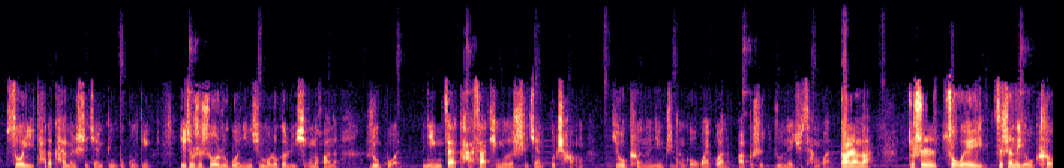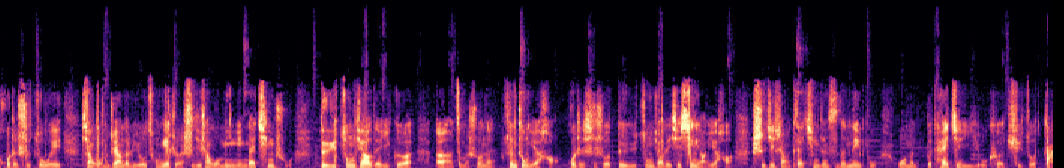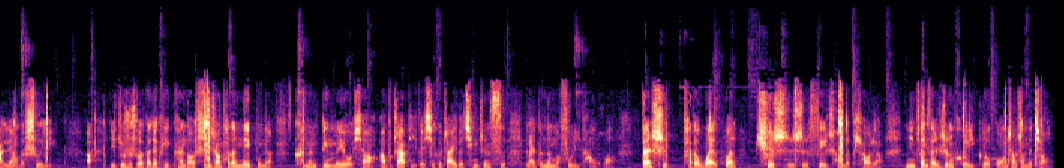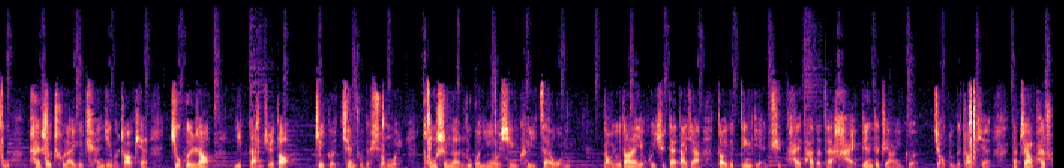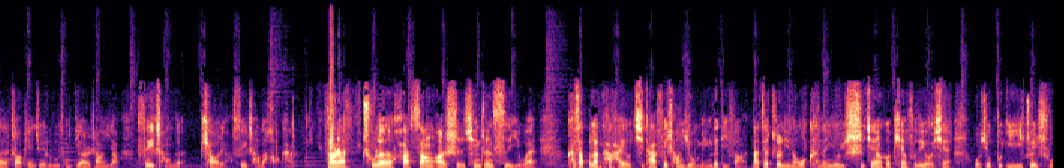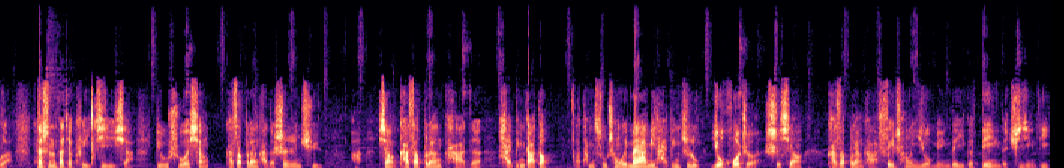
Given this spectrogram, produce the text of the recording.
所以它的开门时间并不固定。也就是说，如果您去摩洛哥旅行的话呢，如果您在卡萨停留的时间不长，有可能您只能够外观，而不是入内去参观。当然了。就是作为资深的游客，或者是作为像我们这样的旅游从业者，实际上我们也应该清楚，对于宗教的一个呃怎么说呢，尊重也好，或者是说对于宗教的一些信仰也好，实际上在清真寺的内部，我们不太建议游客去做大量的摄影，啊，也就是说大家可以看到，实际上它的内部呢，可能并没有像阿布扎比的谢赫扎伊的清真寺来的那么富丽堂皇，但是它的外观。确实是非常的漂亮。您站在任何一个广场上的角度拍摄出来一个全景的照片，就会让你感觉到这个建筑的雄伟。同时呢，如果您有幸可以在我们导游当然也会去带大家到一个定点去拍它的在海边的这样一个角度的照片，那这样拍出来的照片就如同第二张一样，非常的漂亮，非常的好看。当然，除了哈桑二世清真寺以外，卡萨布兰卡还有其他非常有名的地方。那在这里呢，我可能由于时间和篇幅的有限，我就不一一赘述了。但是呢，大家可以记一下，比如说像卡萨布兰卡的圣人区，啊，像卡萨布兰卡的海滨大道，啊，他们俗称为迈阿密海滨之路，又或者是像卡萨布兰卡非常有名的一个电影的取景地。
